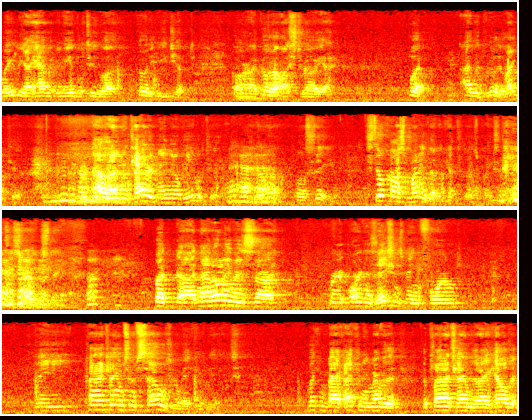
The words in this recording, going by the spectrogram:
lately I haven't been able to uh, go to Egypt or uh, go to Australia. But I would really like to. now that I'm retired, maybe I'll be able to. We'll see. It still costs money, though, to get to those places. It's a strange thing. But uh, not only was uh, were organizations being formed, the planetariums themselves were making meetings. Looking back, I can remember that the planetarium that I held at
